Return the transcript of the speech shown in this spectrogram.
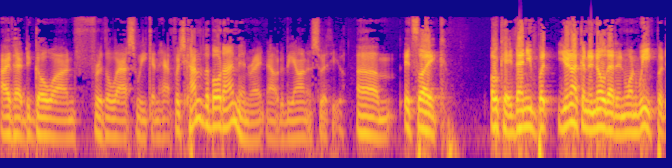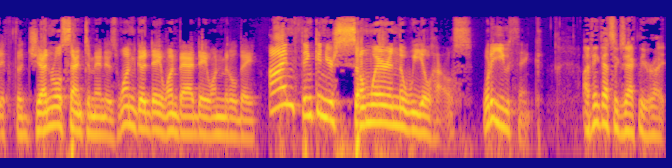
I've had to go on for the last week and a half, which kind of the boat I'm in right now, to be honest with you. Um, it's like, okay, then you, but you're not going to know that in one week. But if the general sentiment is one good day, one bad day, one middle day, I'm thinking you're somewhere in the wheelhouse. What do you think? I think that's exactly right.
